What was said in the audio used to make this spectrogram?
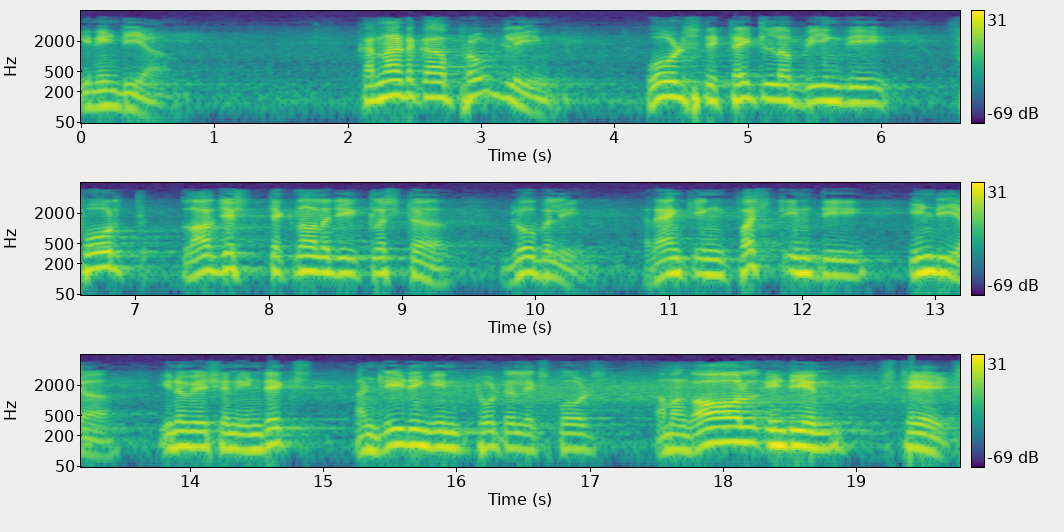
in India. Karnataka proudly holds the title of being the fourth largest technology cluster globally, ranking first in the India Innovation Index and leading in total exports among all Indian states.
